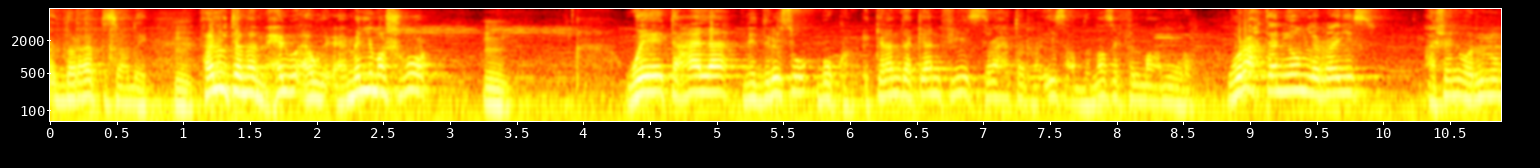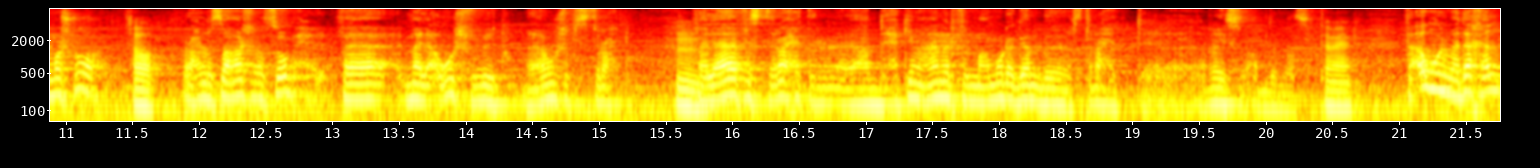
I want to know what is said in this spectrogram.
الضرائب تصاعديه مم. فقال له تمام حلو قوي اعمل لي مشروع. وتعالى ندرسه بكرة. الكلام ده كان في استراحة الرئيس عبد الناصر في المعمورة. وراح تاني يوم للرئيس عشان يوري له المشروع آه. راح له الساعة 10 الصبح فما لقوش في بيته ما لقوش في استراحته. فلقاه في استراحة عبد الحكيم عامر في المعمورة جنب استراحة آه، الرئيس عبد الناصر. تمام. فأول ما دخل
